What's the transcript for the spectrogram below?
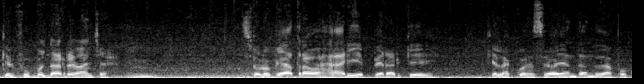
que, el fútbol da revancha. Y solo queda trabajar y esperar que, que las cosas se vayan dando de a poco.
